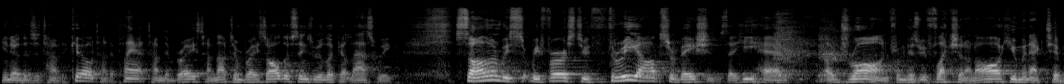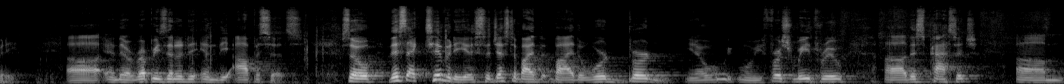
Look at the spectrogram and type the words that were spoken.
you know, there's a time to kill, time to plant, time to embrace, time not to embrace, all those things we looked at last week. Solomon re- refers to three observations that he had uh, drawn from his reflection on all human activity, uh, and they're represented in the opposites. So this activity is suggested by the, by the word burden. You know, when we, when we first read through uh, this passage, um,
